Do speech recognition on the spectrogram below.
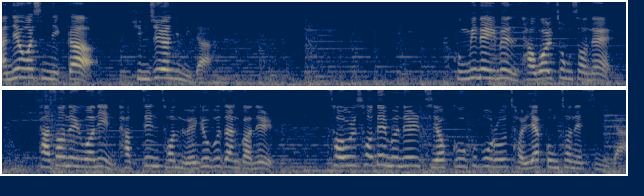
안녕하십니까. 김주연입니다. 국민의힘은 4월 총선에 사선 의원인 박진 전 외교부 장관을 서울 서대문을 지역구 후보로 전략 공천했습니다.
